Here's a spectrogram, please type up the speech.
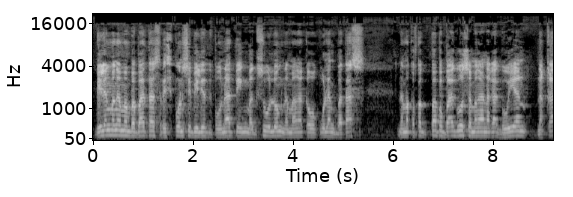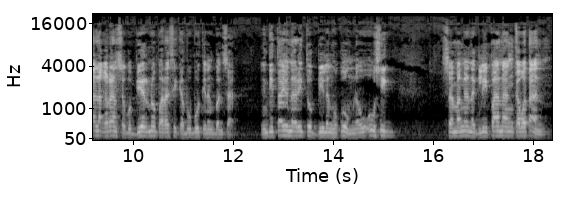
Bilang mga mambabatas, responsibilidad po nating magsulong ng mga kaukulang batas na makapagpapabago sa mga nakagawian, nakalakaran sa gobyerno para sa kabubuti ng bansa. Hindi tayo narito bilang hukom na uusig sa mga naglipa ng kawatan,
